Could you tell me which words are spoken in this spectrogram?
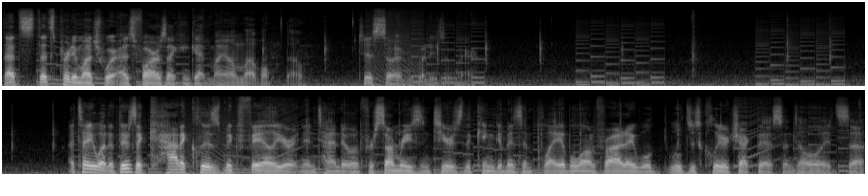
That's that's pretty much where as far as I can get my own level, though. Just so everybody's aware. I tell you what, if there's a cataclysmic failure at Nintendo and for some reason Tears of the Kingdom isn't playable on Friday, we'll we'll just clear check this until it's uh,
